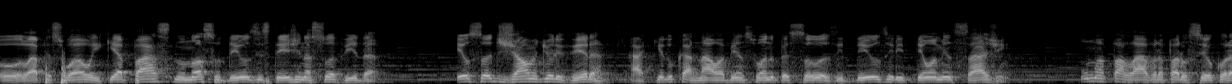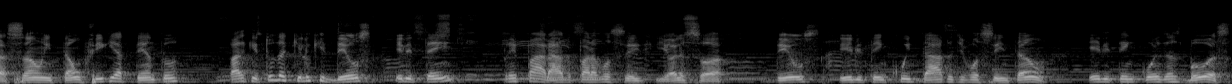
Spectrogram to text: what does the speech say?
Olá pessoal e que a paz no nosso Deus esteja na sua vida. Eu sou Djalma de Oliveira, aqui do canal Abençoando Pessoas e Deus ele tem uma mensagem, uma palavra para o seu coração, então fique atento para que tudo aquilo que Deus ele tem preparado para você. E olha só, Deus ele tem cuidado de você, então ele tem coisas boas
